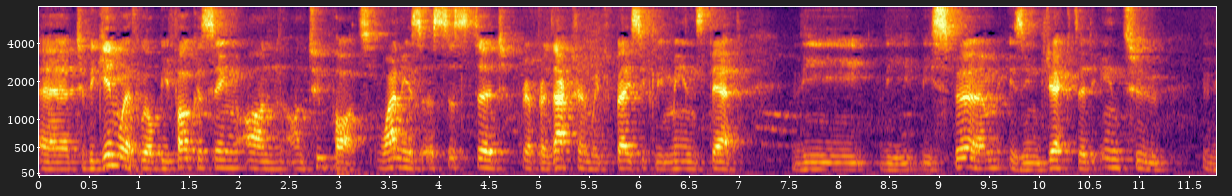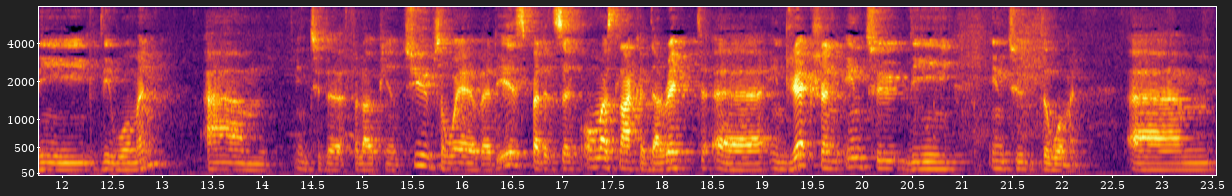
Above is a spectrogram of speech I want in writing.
Uh, to begin with, we'll be focusing on, on two parts. One is assisted reproduction, which basically means that the, the, the sperm is injected into the, the woman, um, into the fallopian tubes or wherever it is, but it's a, almost like a direct uh, injection into the, into the woman. Um,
